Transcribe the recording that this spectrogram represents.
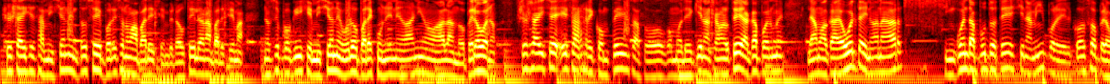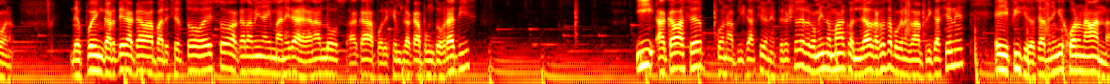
yo ya hice esa misión, entonces por eso no me aparecen, pero a ustedes le van a aparecer más. No sé por qué dije misiones, boludo, parezco un nene de año hablando. Pero bueno, yo ya hice esas recompensas o como le quieran llamar a ustedes. Acá ponerme, le damos acá de vuelta y nos van a dar 50 puntos ustedes, 100 a mí por el coso, pero bueno. Después en cartera acá va a aparecer todo eso. Acá también hay manera de ganarlos. Acá, por ejemplo, acá puntos gratis. Y acá va a ser con aplicaciones. Pero yo le recomiendo más con la otra cosa porque con aplicaciones es difícil. O sea, tenés que jugar una banda.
